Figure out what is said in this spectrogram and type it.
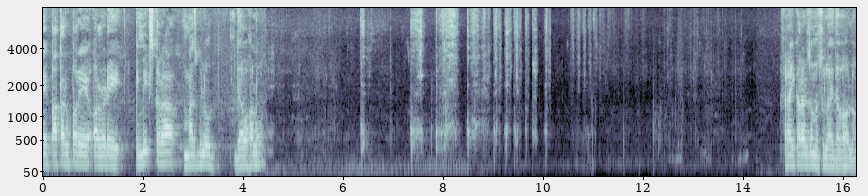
এই পাতার উপরে অলরেডি মিক্স করা মাছগুলো দেওয়া হলো। ফ্রাই করার জন্য চুলায় দেওয়া হলো।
